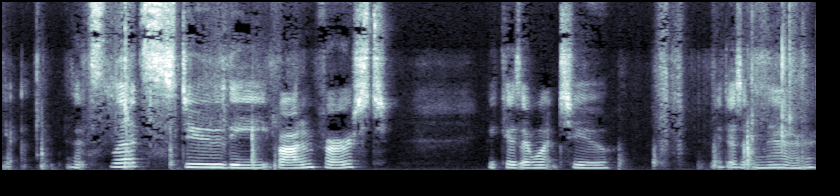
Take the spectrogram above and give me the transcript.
yeah, let's, let's do the bottom first because I want to, it doesn't matter.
